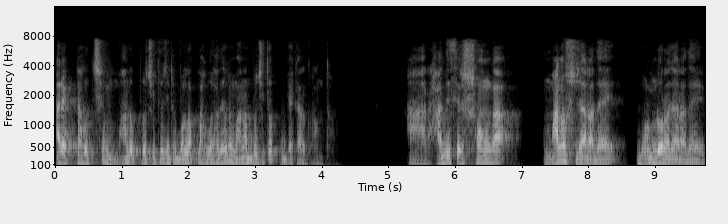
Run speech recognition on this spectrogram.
আর একটা হচ্ছে মানব রচিত যেটা বললাম লাহু আল হাদিস মানে মানব রচিত বেকার গ্রন্থ। আর হাদিসের সংজ্ঞা মানুষ যারা দেয়, বন্ডরা যারা দেয়,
